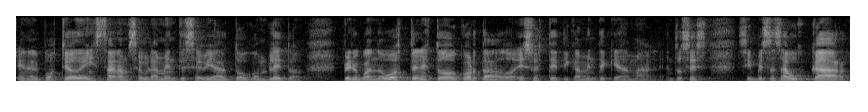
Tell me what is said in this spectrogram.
en el posteo de Instagram, seguramente se vea todo completo. Pero cuando vos tenés todo cortado, eso estéticamente queda mal. Entonces, si empezás a buscar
